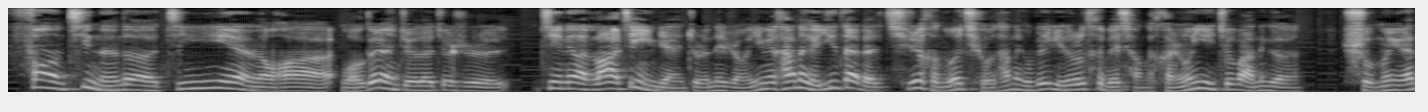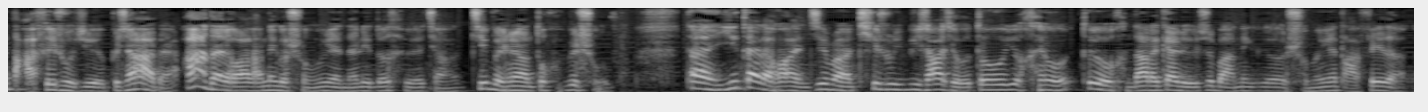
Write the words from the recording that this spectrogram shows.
放技能的经验的话，我个人觉得就是尽量拉近一点，就是那种，因为他那个一代的其实很多球，他那个威力都是特别强的，很容易就把那个。守门员打飞出去，不像二代。二代的话，他那个守门员能力都特别强，基本上都会被守住。但一代的话，你基本上踢出去必杀球，都有很有都有很大的概率是把那个守门员打飞的。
